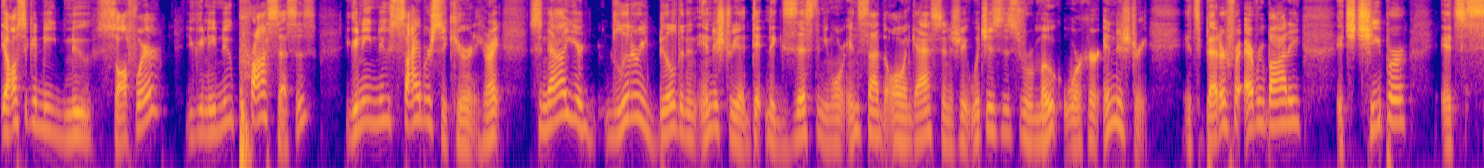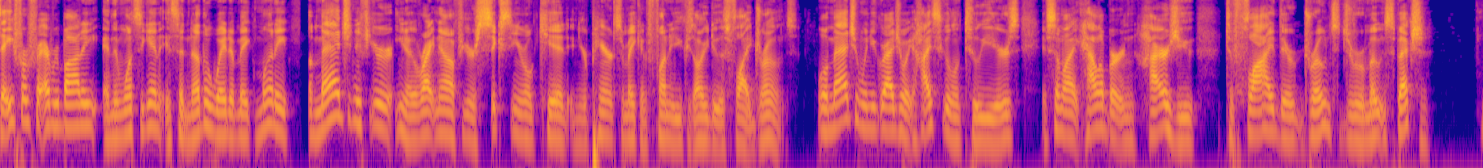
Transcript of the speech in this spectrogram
You also to need new software. You're going to need new processes. You're going to need new cybersecurity, right? So now you're literally building an industry that didn't exist anymore inside the oil and gas industry, which is this remote worker industry. It's better for everybody. It's cheaper. It's safer for everybody. And then once again, it's another way to make money. Imagine if you're, you know, right now, if you're a 16 year old kid and your parents are making fun of you because all you do is fly drones. Well, imagine when you graduate high school in two years, if somebody like Halliburton hires you to fly their drones to do remote inspection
